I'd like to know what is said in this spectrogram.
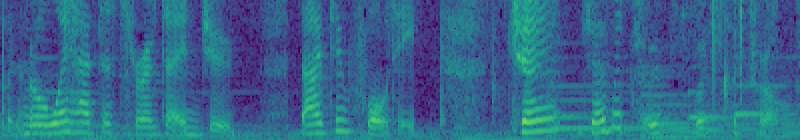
but Norway had to surrender in June 1940. German troops were in control.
